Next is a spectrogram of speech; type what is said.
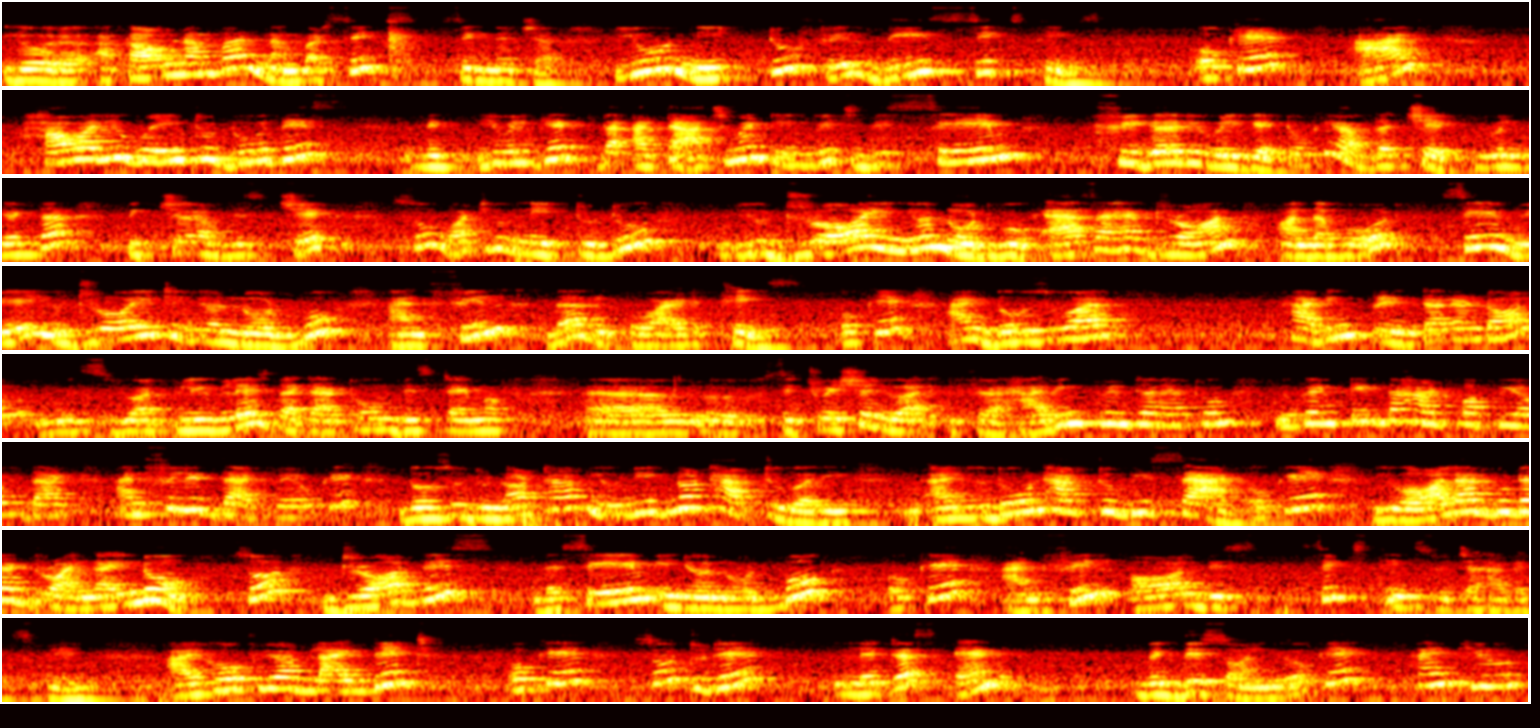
your account number number 6 signature. You need to fill these six things okay? And how are you going to do this? You will get the attachment in which the same figure you will get okay of the check. You will get the picture of this check. So what you need to do you draw in your notebook. As i have drawn on the board same way you draw it in your notebook and fill the required things okay? And those who are having printer and all you are privileged that at home this time of uh, situation you are if you are having printer at home you can take the hard copy of that and fill it that way okay? Those who do not have you need not have to worry. And you don't have to be sad okay? You all are good at drawing i know. So draw this the same in your notebook okay? And fill all these six things which i have explained. I hope you have liked it okay? So today let us end with this only okay? Thank you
